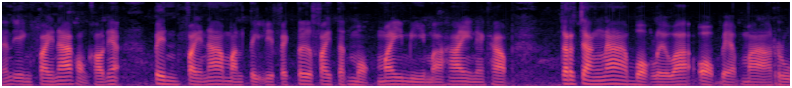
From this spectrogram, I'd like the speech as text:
นั่นเองไฟหน้าของเขาเนี่ยเป็นไฟหน้ามันติรีเฟกเตอร์ไฟตัดหมอกไม่มีมาให้นะครับ กระจังหน้าบอกเลยว่าออกแบบมาหรู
